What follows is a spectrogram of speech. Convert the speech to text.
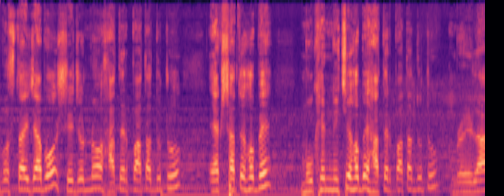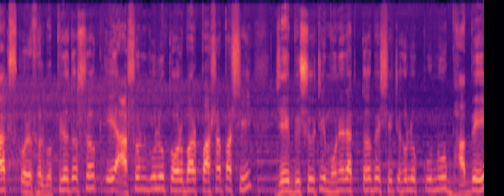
অবস্থায় যাব, সেজন্য হাতের পাতা দুটো একসাথে হবে। মুখের নিচে হবে হাতের পাতা দুটো। আমরা রিল্যাক্স করে ফেলব। প্রিয় দর্শক, এই আসনগুলো করবার পাশাপাশি যে বিষয়টি মনে রাখতে হবে, সেটি হলো কোনোভাবেই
